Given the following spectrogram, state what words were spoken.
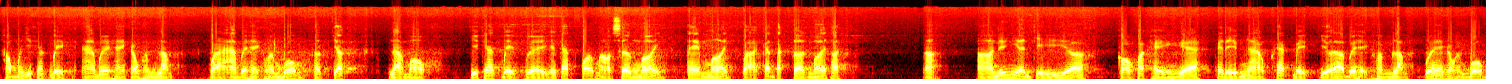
Không có gì khác biệt AB 2025 và AB 2024 thực chất là một. Chỉ khác biệt về cái cách phối màu sơn mới tem mới và cách đặt tên mới thôi. Đó. À, nếu như anh chị uh, còn phát hiện ra cái điểm nào khác biệt giữa AB 2025 với 2024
